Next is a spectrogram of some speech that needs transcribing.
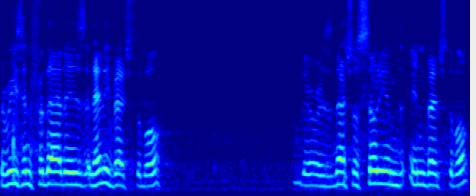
The reason for that is in any vegetable, there is natural sodium in vegetable.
